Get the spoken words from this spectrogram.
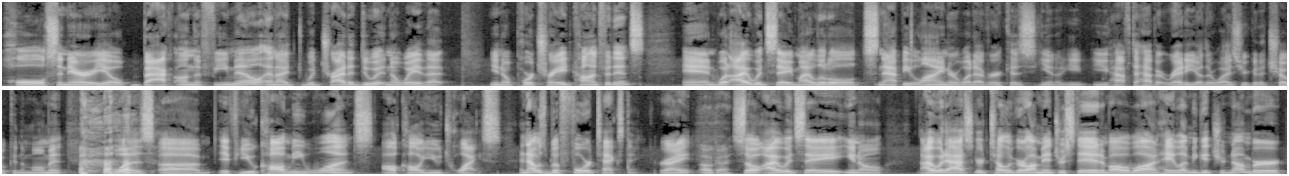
whole scenario back on the female, and I would try to do it in a way that, you know, portrayed confidence. And what I would say, my little snappy line or whatever, because you know you, you have to have it ready, otherwise you're going to choke in the moment. was um, if you call me once, I'll call you twice, and that was before texting, right? Okay. So I would say, you know, I would ask or tell a girl I'm interested, and blah blah blah, and hey, let me get your number,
